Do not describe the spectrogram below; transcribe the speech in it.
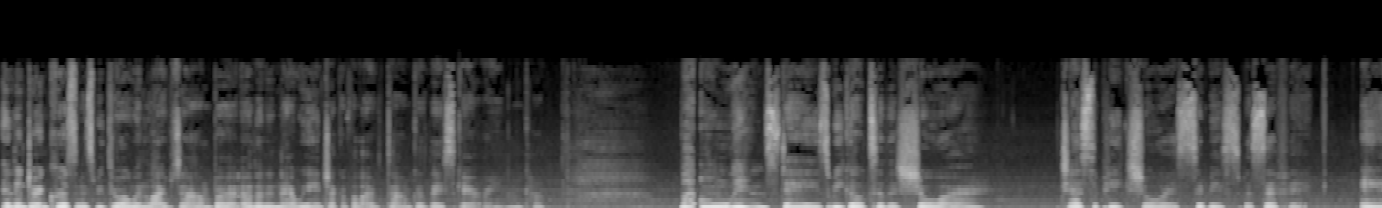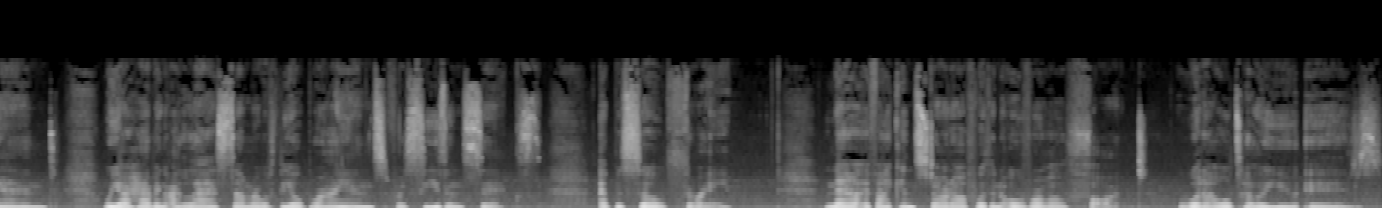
And then during Christmas, we throw in Lifetime, but other than that, we ain't checking for Lifetime because they scary. Okay. But on Wednesdays, we go to the shore, Chesapeake Shores to be specific. And we are having our last summer with the O'Briens for season six, episode three. Now, if I can start off with an overall thought, what I will tell you is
